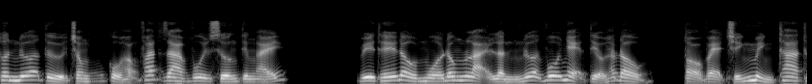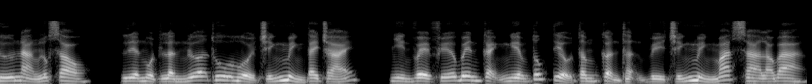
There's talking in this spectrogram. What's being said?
hơn nữa từ trong cổ họng phát ra vui sướng tiếng ấy. Vì thế đầu mùa đông lại lần nữa vô nhẹ tiểu hắc đầu, tỏ vẻ chính mình tha thứ nàng lúc sau, liền một lần nữa thu hồi chính mình tay trái, nhìn về phía bên cạnh nghiêm túc tiểu tâm cẩn thận vì chính mình mát xa lao ba.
